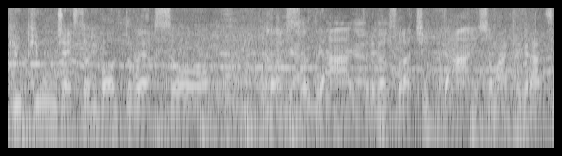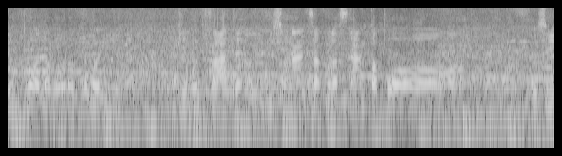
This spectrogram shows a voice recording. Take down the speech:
più, più un gesto rivolto verso, verso gli altri, verso la città, insomma anche grazie un po' al lavoro che voi, che voi fate no? di risonanza con la stampa può, così,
